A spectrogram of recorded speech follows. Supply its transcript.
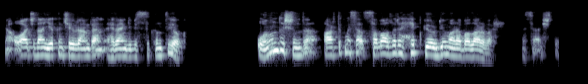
Yani o açıdan yakın çevremden herhangi bir sıkıntı yok. Onun dışında artık mesela sabahları hep gördüğüm arabalar var. Mesela işte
